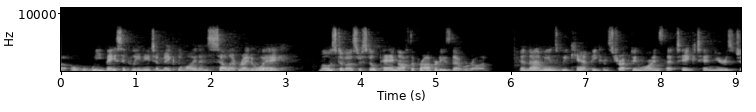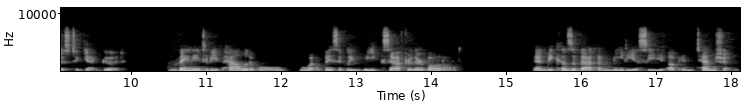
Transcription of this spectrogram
uh, we basically need to make the wine and sell it right away. Most of us are still paying off the properties that we're on. And that means we can't be constructing wines that take 10 years just to get good. They need to be palatable, well, basically weeks after they're bottled. And because of that immediacy of intention,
